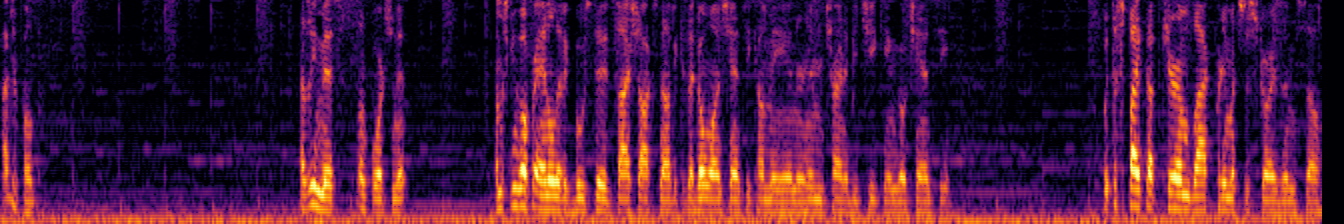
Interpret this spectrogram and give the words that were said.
Hydro Pump. As we miss, unfortunate. I'm just to go for Analytic boosted Psyshocks now because I don't want Chansey coming in or him trying to be cheeky and go Chansey. With the spike up, Kyurem Black pretty much destroys him, so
